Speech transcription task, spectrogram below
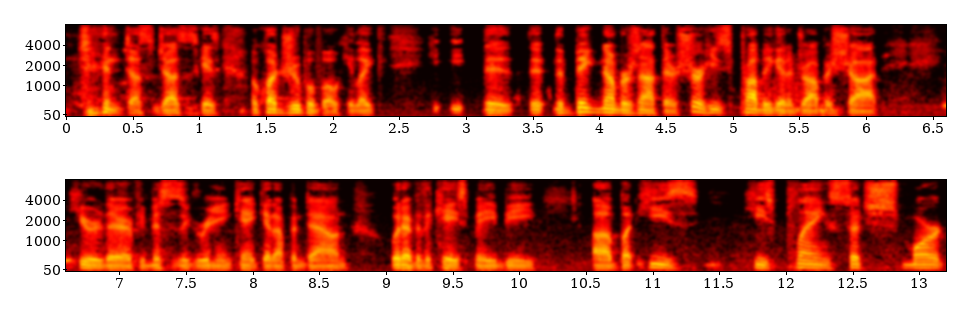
in Dustin Johnson's case, a quadruple bogey. Like he, he- the, the the big number's not there. Sure, he's probably going to drop a shot here or there if he misses a green, can't get up and down, whatever the case may be. Uh, but he's he's playing such smart,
